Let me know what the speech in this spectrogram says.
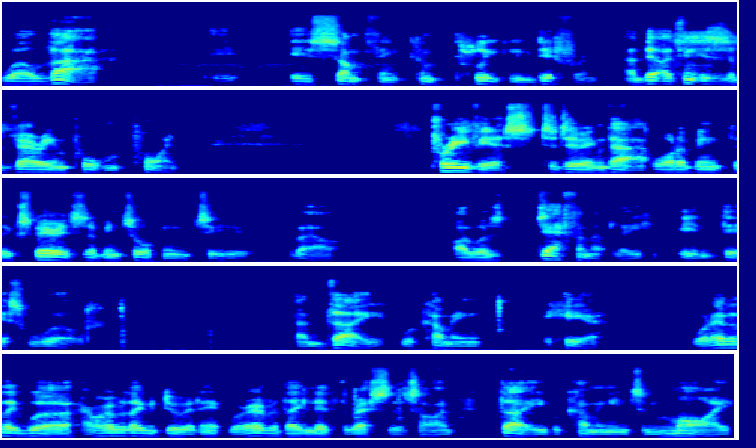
well, that is something completely different. And I think this is a very important point. Previous to doing that, what I've been the experiences I've been talking to you about I was definitely in this world. And they were coming here. Whatever they were, however they were doing it, wherever they lived the rest of the time, they were coming into my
